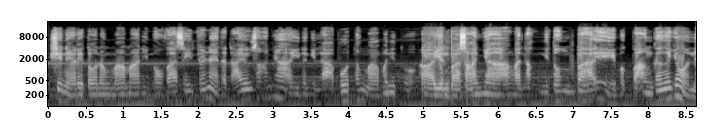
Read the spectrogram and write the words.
Shinare ito ng mama ni Nova sa internet at ayon sa kanya ay nangilabot ang mama nito. Ayon pa sa kanya, ang anak nitong babae magpahanggang ngayon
